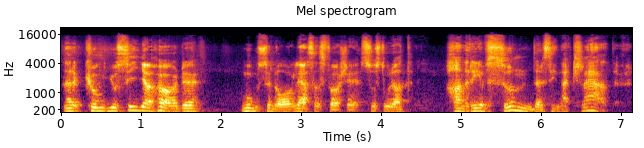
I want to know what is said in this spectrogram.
När kung Josia hörde Mose lag läsas för sig så stod det att han rev sönder sina kläder.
